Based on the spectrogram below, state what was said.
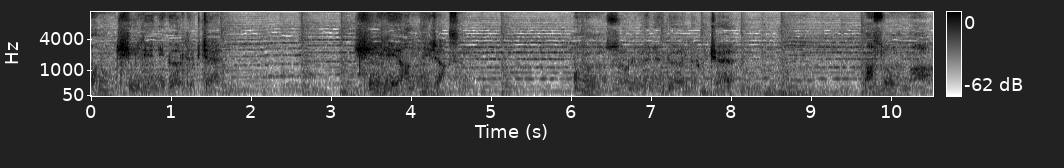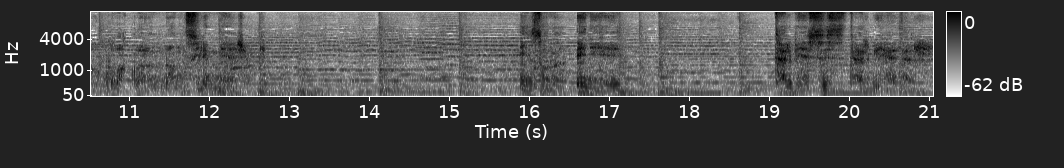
Onun çiğliğini gördükçe çiğliği anlayacaksın. Onun zulmünü gördükçe mazlumun ahı kulaklarından silinmeyecek. İnsanı en iyi terbiyesiz terbiye eder.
